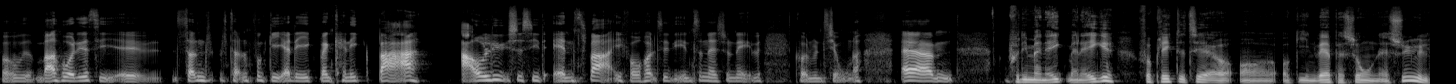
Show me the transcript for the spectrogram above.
var ude meget hurtigt at sige, øh, sådan, sådan fungerer det ikke. Man kan ikke bare aflyse sit ansvar i forhold til de internationale konventioner. Um, fordi man er ikke, man er ikke forpligtet til at, at, at give enhver person asyl,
